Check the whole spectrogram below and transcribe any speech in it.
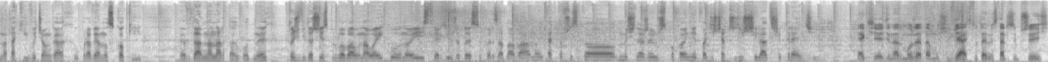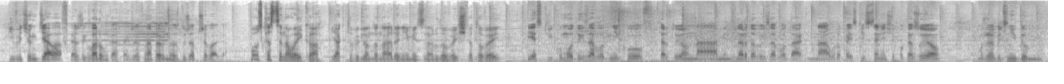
Na takich wyciągach uprawiano skoki w dal na nartach wodnych. Ktoś widocznie spróbował na wake'u, no i stwierdził, że to jest super zabawa. No i tak to wszystko myślę, że już spokojnie 20-30 lat się kręci. Jak się jedzie nad morze, tam musi wiać. Tutaj wystarczy przyjść i wyciąg działa w każdych warunkach, także to na pewno jest duża przewaga. Polska scena Wake'a, jak to wygląda na arenie międzynarodowej, światowej? Jest kilku młodych zawodników, startują na międzynarodowych zawodach, na europejskiej scenie się pokazują. Możemy być z nich dumni.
